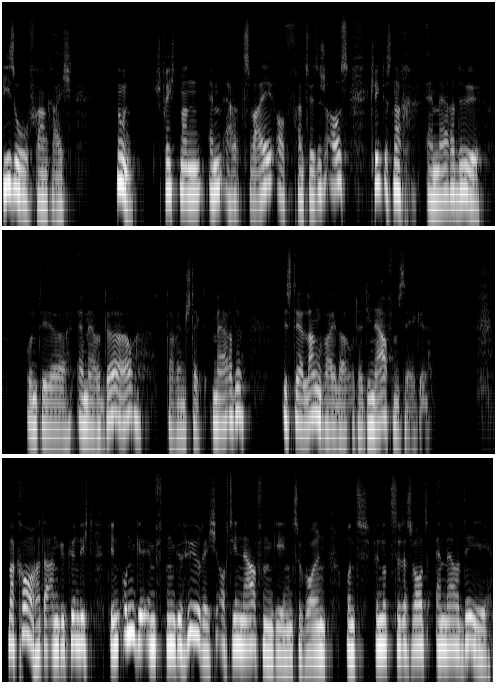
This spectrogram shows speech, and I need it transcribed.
Wieso Frankreich? Nun, spricht man MR2 auf Französisch aus, klingt es nach MR2 und der Emmerdeur, darin steckt Merde, ist der Langweiler oder die Nervensäge. Macron hatte angekündigt, den ungeimpften gehörig auf die Nerven gehen zu wollen und benutzte das Wort MRD.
